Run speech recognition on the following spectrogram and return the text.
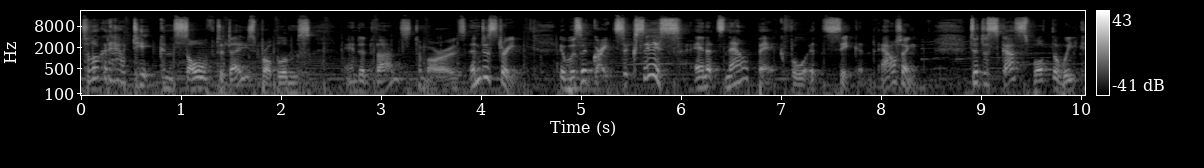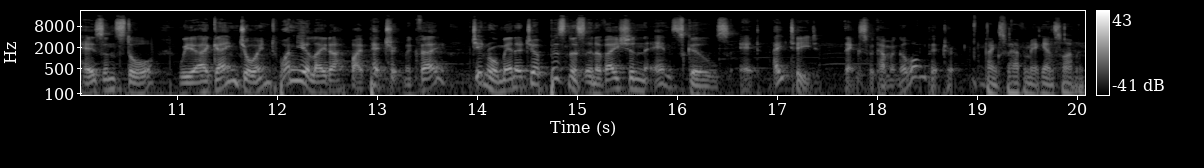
to look at how tech can solve today's problems and advance tomorrow's industry. It was a great success, and it's now back for its second outing. To discuss what the week has in store, we are again joined one year later by Patrick McVeigh, General Manager, Business Innovation and Skills at ATEED. Thanks for coming along, Patrick. Thanks for having me again, Simon.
